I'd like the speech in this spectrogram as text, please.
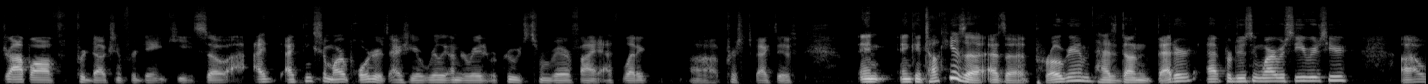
drop off production for Dane Key. So I I think Shamar Porter is actually a really underrated recruit just from verified athletic uh, perspective and and Kentucky as a as a program has done better at producing wide receivers here. Uh,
